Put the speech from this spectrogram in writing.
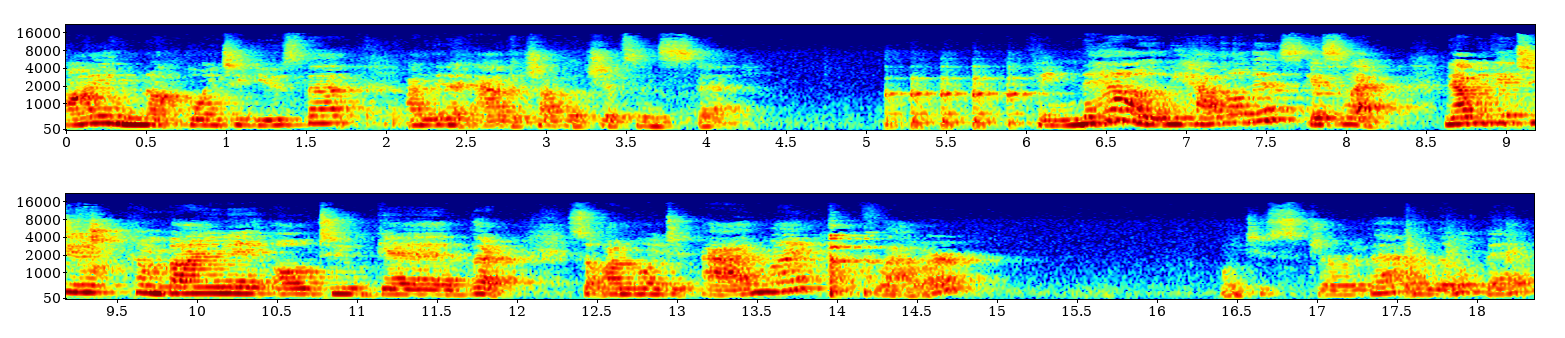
I am not going to use that. I'm going to add the chocolate chips instead. Okay, now that we have all this, guess what? Now we get to combine it all together. So I'm going to add my flour. I'm going to stir that a little bit.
